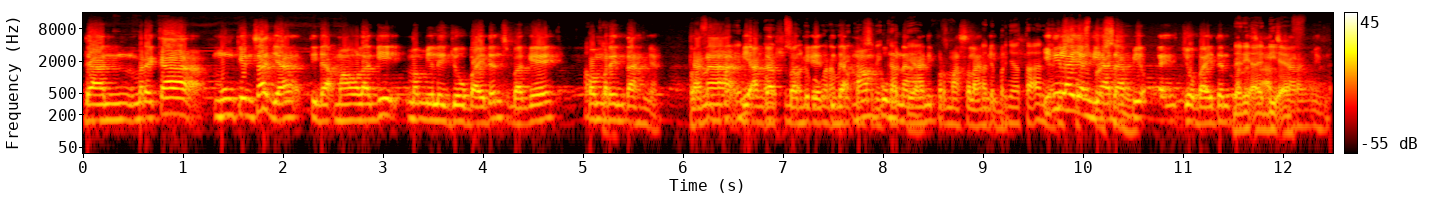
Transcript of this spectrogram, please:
dan mereka mungkin saja tidak mau lagi memilih Joe Biden sebagai okay. pemerintahnya karena dianggap sebagai tidak mampu Serikat ya. menangani ya. permasalahan Ada ini. Inilah yang dihadapi oleh Joe Biden dari pada IDF. sekarang ini.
